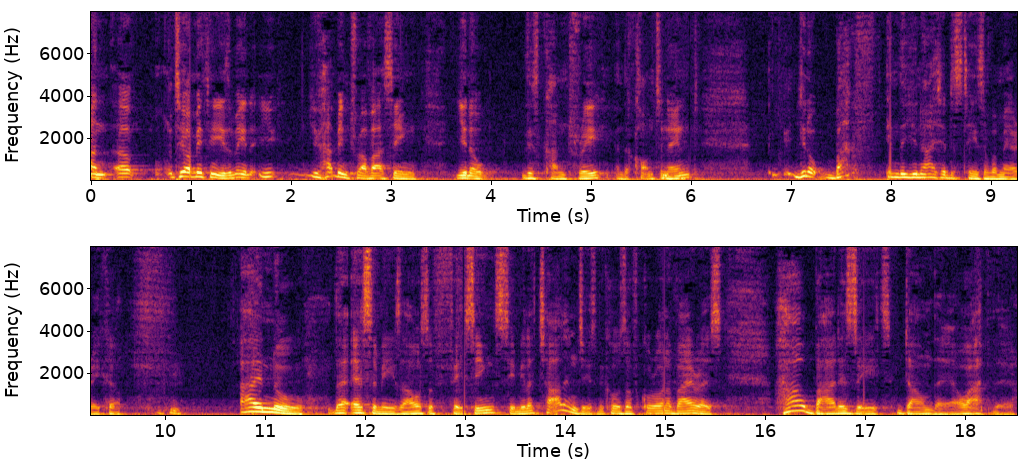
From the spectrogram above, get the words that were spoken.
And uh, Timothy, I mean, you, you have been traversing, you know, this country and the continent. Mm-hmm. You know, back in the United States of America, mm-hmm. I know the SMEs are also facing similar challenges because of coronavirus. How bad is it down there or up there?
